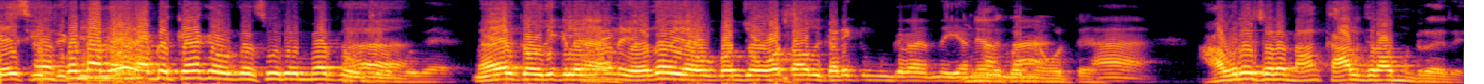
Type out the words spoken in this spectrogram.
பேசிக்கிட்டு அப்படியே கிழக்க சூரியன் மேற்க மேற்கு ஒதுக்கலைன்னா ஏதோ கொஞ்சம் ஓட்டாவது கிடைக்குங்கிற இந்த எண்ணம். ஓட்டு. அவரே சொல்ல நான் கால் கிராம்ன்றாரு.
